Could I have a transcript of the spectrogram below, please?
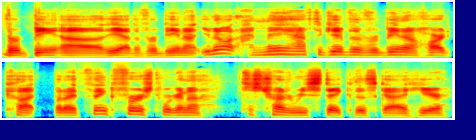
verbena, uh, yeah, the verbena. You know what? I may have to give the verbena a hard cut, but I think first we're gonna just try to restake this guy here.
